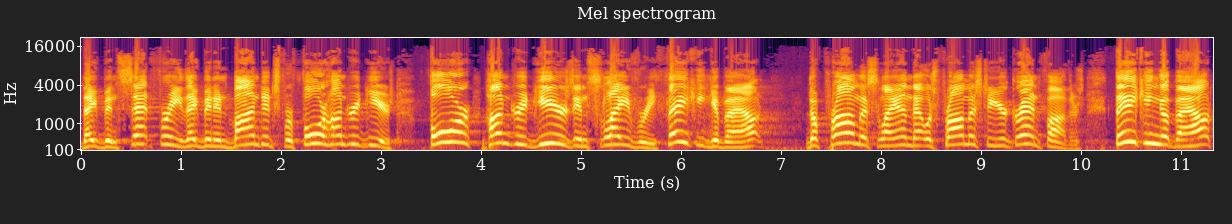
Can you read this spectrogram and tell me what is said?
They've been set free. They've been in bondage for 400 years. 400 years in slavery, thinking about the promised land that was promised to your grandfathers, thinking about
